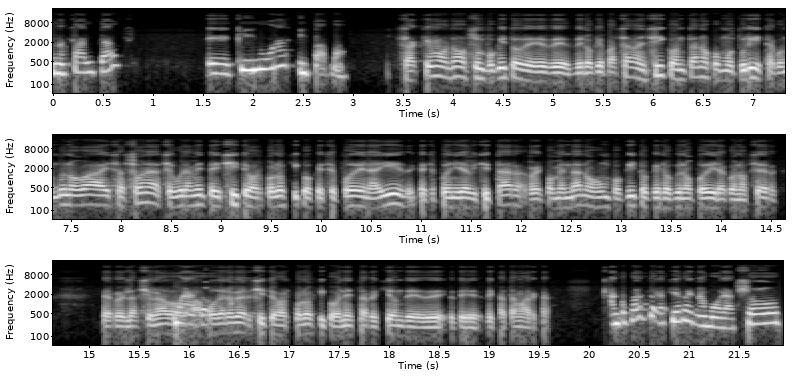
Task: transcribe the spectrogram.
zonas altas, eh, quinoa y papa. Saquémonos un poquito de, de, lo que pasaba en sí, contanos como turista, cuando uno va a esa zona seguramente hay sitios arqueológicos que se pueden ir, que se pueden ir a visitar, recomendanos un poquito qué es lo que uno puede ir a conocer relacionado a poder ver sitios arqueológicos en esta región de, de, Catamarca? Antofagasta de la Sierra enamora. Yo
